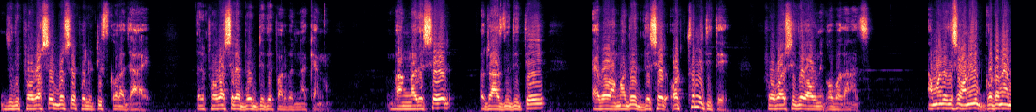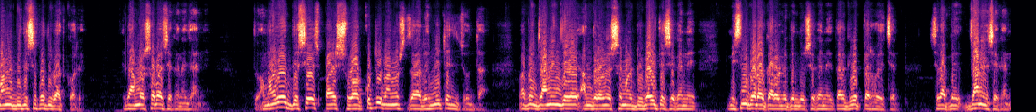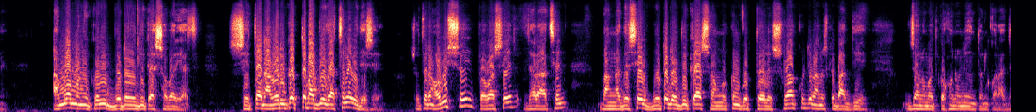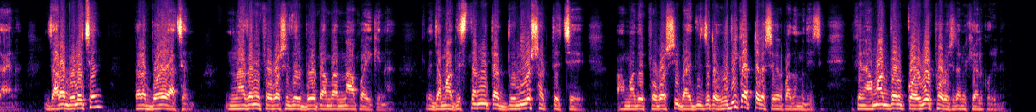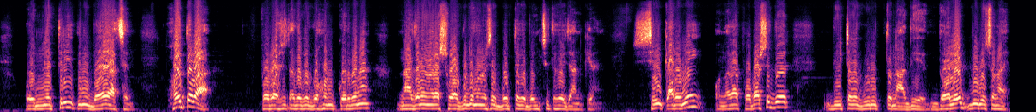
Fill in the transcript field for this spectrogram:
যদি প্রবাসে বসে পলিটিক্স করা যায়, তাহলে প্রবাসীরা ভোট দিতে পারবেন না কেন? বাংলাদেশের রাজনীতিতে এবং আমাদের দেশের অর্থনীতিতে প্রবাসীদের অনেক অবদান আছে। আমাদের দেশে অনেক ঘটনায় মানুষ বিদেশে প্রতিবাদ করে। এটা আমরা সবাই সেখানে জানি। তো আমাদের দেশে প্রায় সোয়া কোটি মানুষ যারা রেমিটেন্স যোদ্ধা, আপনি জানেন যে আন্দোলনের সময় দুবাইতে সেখানে মিছিল করার কারণে কিন্তু সেখানে তার গ্রেপ্তার হয়েছেন। সেটা আপনি জানেন সেখানে। আমরা মনে করি ভোটের অধিকার সবারই আছে। সেটা নাগরিকত্ব বাদ দিয়ে যাচ্ছে না বিদেশে। সুতরাং অবশ্যই প্রবাসের যারা আছেন, বাংলাদেশের ভোটের অধিকার সংরক্ষণ করতে হলে সোয়া কোটি মানুষকে বাদ দিয়ে জনমত কখনো নিয়ন্ত্রণ করা যায় না। যারা বলেছেন, তারা ভয়ে আছেন। না জানি প্রবাসীদের ভোট আমরা না পাই কিনা। কিন্তু জামাত ইসলামী তার দলীয় স্বার্থের চেয়ে আমাদের প্রবাসী বাইদের যেটা অধিকারটাকে সেখানে প্রাধান্য দিয়েছে। এখানে আমার দল কয় ভোট পাবে সেটা আমি খেয়াল করি না ওই নেত্রী তিনি ভয়ে আছেন। হয়তোবা প্রবাসী তাদেরকে গ্রহণ করবে না। না জানি ওনারা সোয়া কোটি মানুষের ভোট থেকে বঞ্চিত হয়ে যান কিনা। সেই কারণেই ওনারা প্রবাসীদের দিকটাকে গুরুত্ব না দিয়ে দলের বিবেচনায়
